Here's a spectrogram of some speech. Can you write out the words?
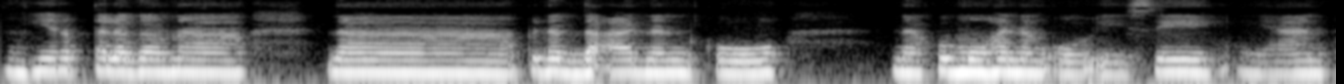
Ang hirap talaga na, na pinagdaanan ko na kumuha ng OEC. Ayan.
